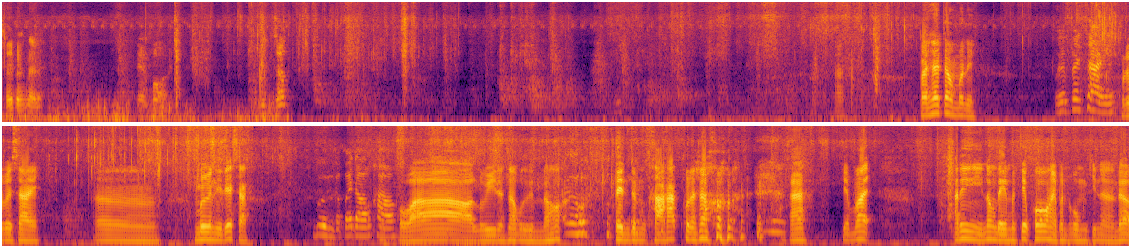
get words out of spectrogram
ใช้ไปข้างในเลยแดงบ่อนี่หยิบซักอะ ไปให้เจ้ามานี่ไปไปใส่ไม่ได้ไปใส่เอ่อมือนี่ได้สะบืนกับไปดองเขาเพราะว่าลุยแต่น้ำอื่นเนาะ เออเต้นจนขาหักพุ่นแล้วเนาะ อะเก็บไว้ อันนี้น้องเดงมันเจ็บคอให้เพันอมกินอะเด้อ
